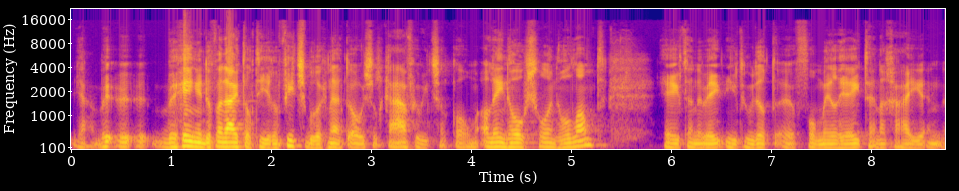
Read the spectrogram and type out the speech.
ja, we, gingen ervan uit dat hier een fietsbrug naar het Oostelijk Havengebied zou komen. Alleen Hogeschool in Holland heeft, en dan weet niet hoe dat formeel heet, en dan ga je een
